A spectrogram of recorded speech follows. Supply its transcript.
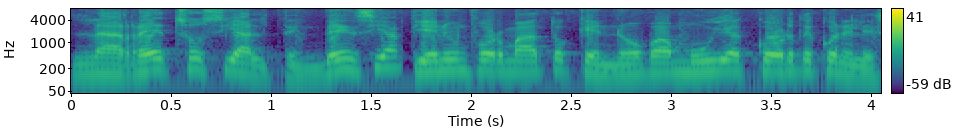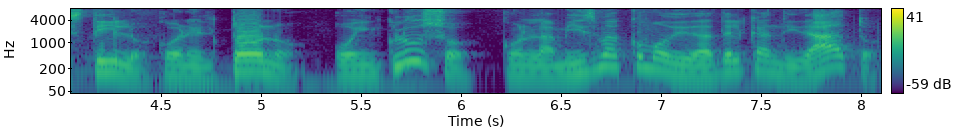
La red social Tendencia tiene un formato que no va muy acorde con el estilo, con el tono o incluso con la misma comodidad del candidato.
